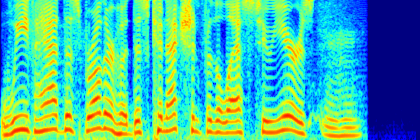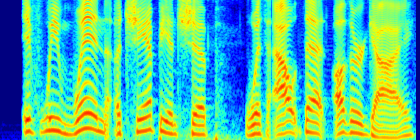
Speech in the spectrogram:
we've had this brotherhood, this connection for the last two years. hmm If we win a championship without that other guy,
